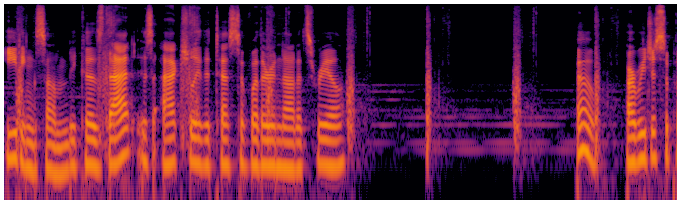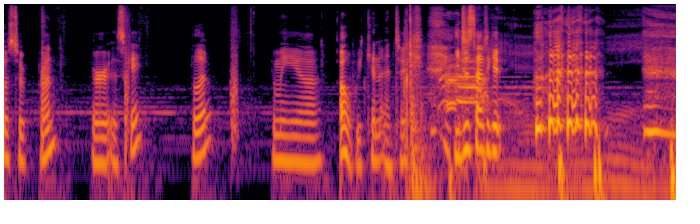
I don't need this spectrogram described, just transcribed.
eating some? Because that is actually the test of whether or not it's real. Oh, are we just supposed to run? Or escape? Hello? Can we, uh... Oh, we can enter. you just have to get...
